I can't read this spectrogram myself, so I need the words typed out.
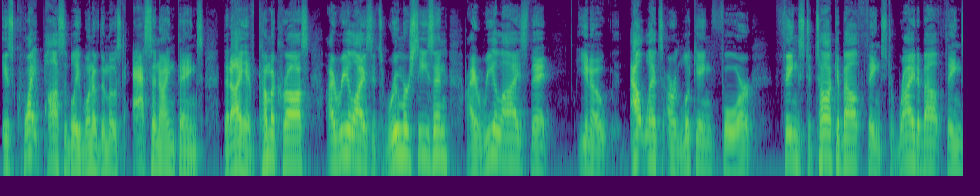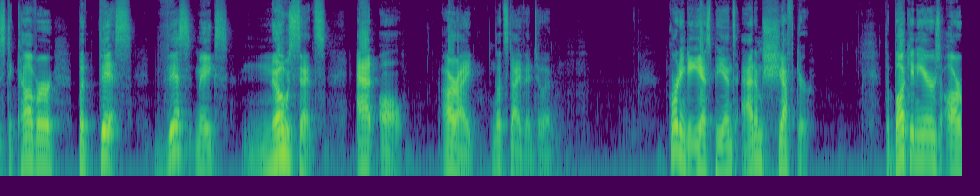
is quite possibly one of the most asinine things that I have come across. I realize it's rumor season. I realize that, you know, outlets are looking for things to talk about, things to write about, things to cover. But this, this makes no sense at all. All right, let's dive into it. According to ESPN's Adam Schefter, the Buccaneers are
